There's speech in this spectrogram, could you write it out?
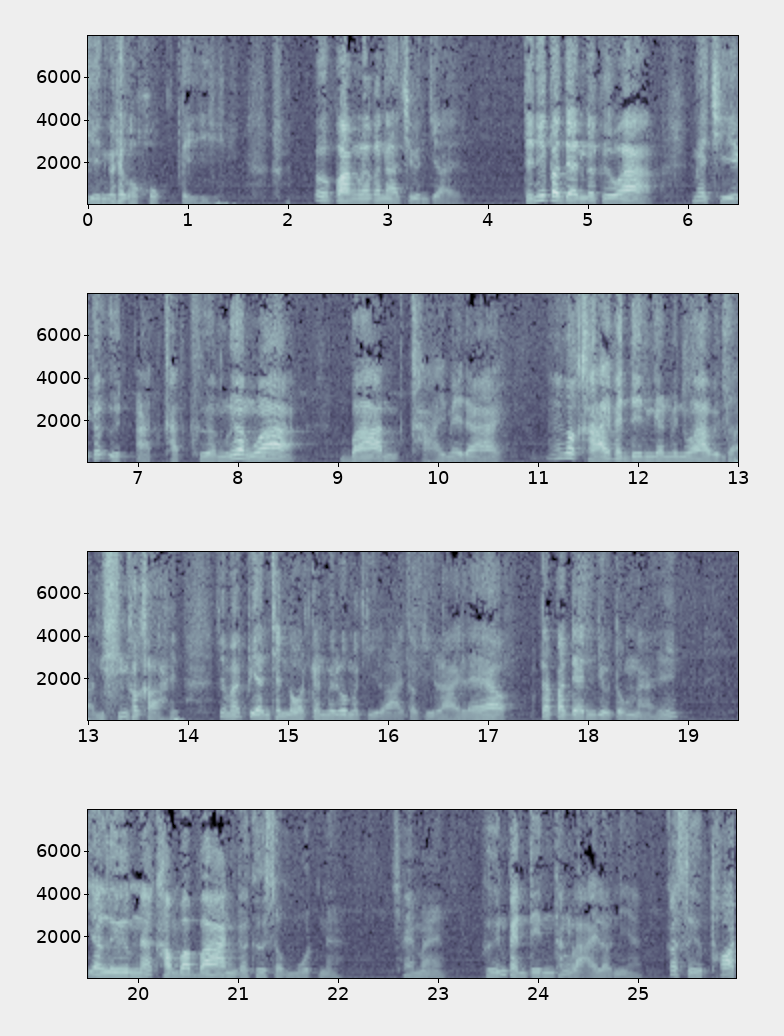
จีนก็เรียกว่าหกตี เออฟังแล้วก็น่าชื่นใจ ทีนี้ประเด็นก็คือว่า แม่ชีก็อึดอัดขัดเคืองเรื่องว่าบ้านขายไม่ได้ก็ขายแผ่นดินกันเป็นว่าเป็นฐานเขาขายใช่ไหมเปลี่ยนโฉนดกันไม่รู้มากี่ลายต่อกี่ลายแล้ว แต่ประเด็นอยู่ตรงไหน อย่าลืมนะคำว่าบ้านก็คือสมมุตินะ ใช่ไหมพื้นแผ่นดินทั้งหลายเหล่านี้ ก็สืบทอด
